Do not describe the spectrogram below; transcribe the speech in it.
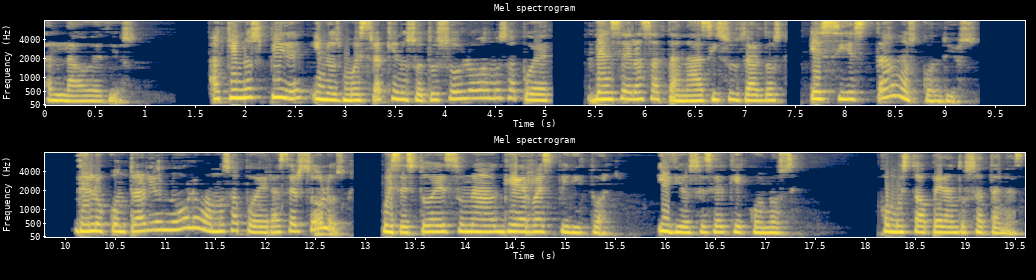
al lado de Dios. Aquí nos pide y nos muestra que nosotros solo vamos a poder vencer a Satanás y sus dardos es si estamos con Dios. De lo contrario no lo vamos a poder hacer solos, pues esto es una guerra espiritual y Dios es el que conoce cómo está operando Satanás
